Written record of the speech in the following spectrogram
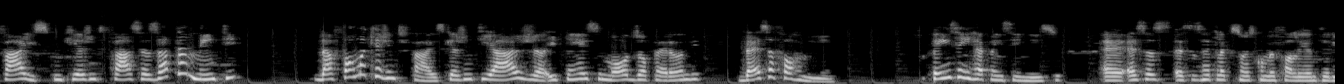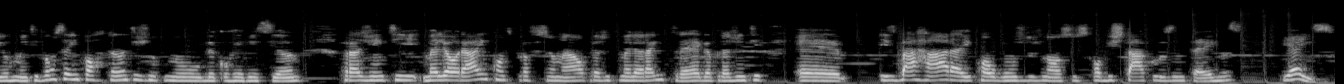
faz com que a gente faça exatamente da forma que a gente faz, que a gente haja e tenha esse modus operandi dessa forminha. Pensem e repensem nisso. É, essas, essas reflexões, como eu falei anteriormente, vão ser importantes no, no decorrer desse ano para a gente melhorar enquanto profissional, para a gente melhorar a entrega, para a gente é, esbarrar aí com alguns dos nossos obstáculos internos. E é isso.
